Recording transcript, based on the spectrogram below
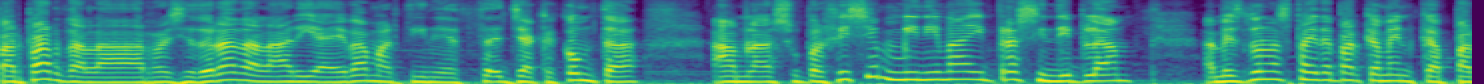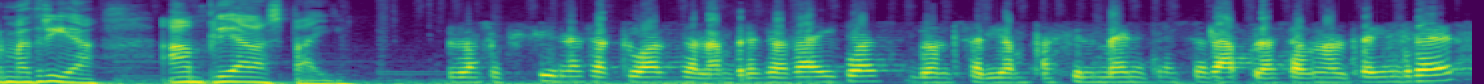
per part de la regidora de l'àrea, Eva Martínez, ja que compta amb la superfície mínima imprescindible, a més d'un espai d'aparcament que permetria ampliar l'espai. Les oficines actuals de l'empresa d'aigües doncs, serien fàcilment traslladables a un altre indret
